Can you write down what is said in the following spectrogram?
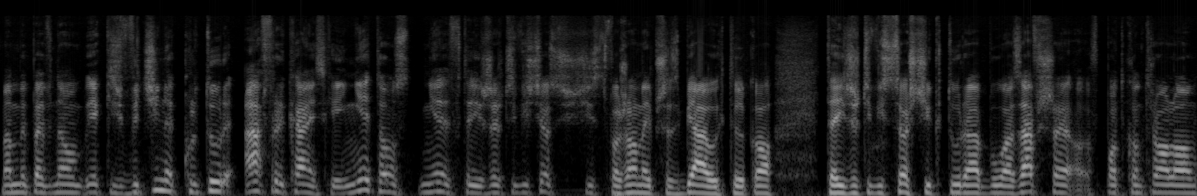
mamy pewną, jakiś wycinek kultury afrykańskiej, nie, tą, nie w tej rzeczywistości stworzonej przez białych, tylko tej rzeczywistości, która była zawsze pod kontrolą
